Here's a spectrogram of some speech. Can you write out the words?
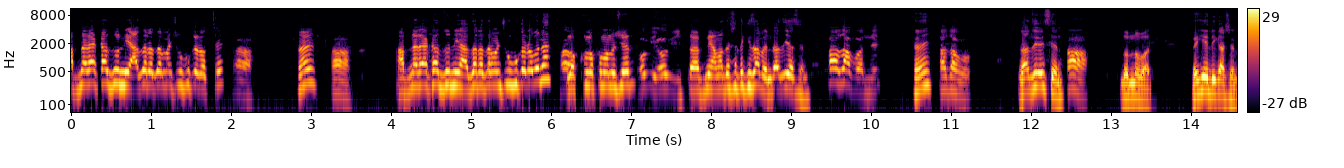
আপনার একার জন্য হাজার হাজার মানুষ উপকার হচ্ছে। হ্যাঁ। হ্যাঁ? আপনার একার জন্য হাজার হাজার মানুষ উপকার হবে না। লক্ষ লক্ষ মানুষের? তো আপনি আমাদের সাথে কি যাবেন? রাজি আছেন? হ্যাঁ যাব রাজি হয়েছেন? হ্যাঁ। ধন্যবাদ। দেখি এদিকে আসেন।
